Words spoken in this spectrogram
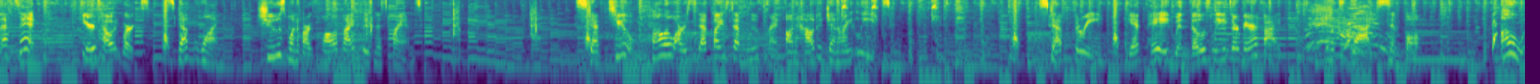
That's it. Here's how it works. Step 1. Choose one of our qualified business brands. Step 2. Follow our step-by-step blueprint on how to generate leads. Step 3. Get paid when those leads are verified. It's that simple. Oh,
